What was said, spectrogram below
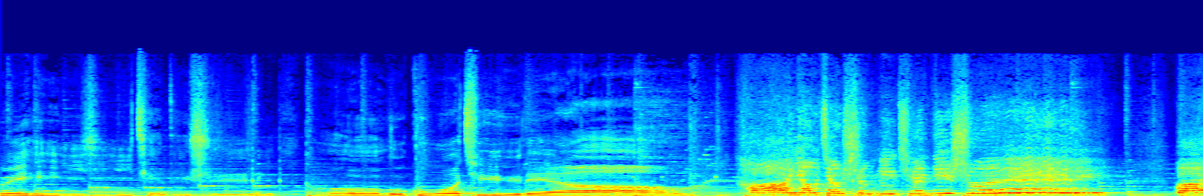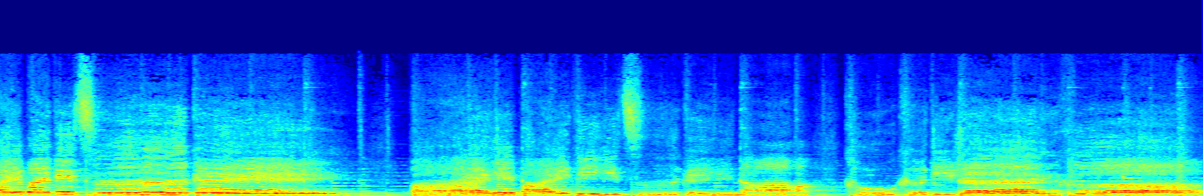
为以前的事都过去了。他要将生命泉的水白白地赐给，赐给那口渴的人喝，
